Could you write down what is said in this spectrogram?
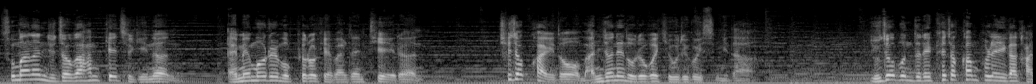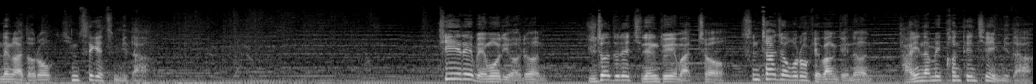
수많은 유저가 함께 즐기는 MMO를 목표로 개발된 TL은 최적화에도 만전의 노력을 기울이고 있습니다. 유저분들의 쾌적한 플레이가 가능하도록 힘쓰겠습니다. TL의 memorial은 유저들의 진행도에 맞춰 순차적으로 개방되는 다이나믹 컨텐츠입니다.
